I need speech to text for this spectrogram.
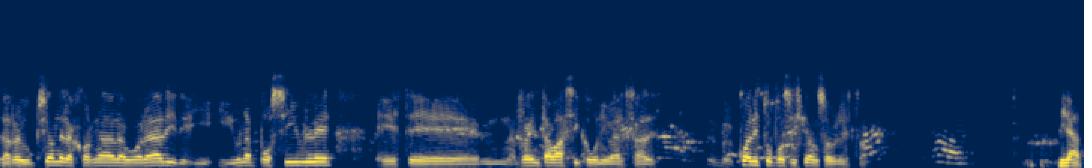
la reducción de la jornada laboral y, y, una posible este, renta básica universal. ¿Cuál es tu posición sobre esto? Mira,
